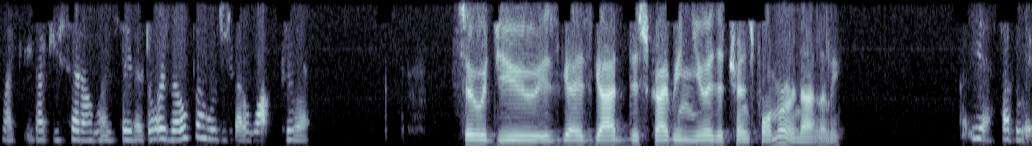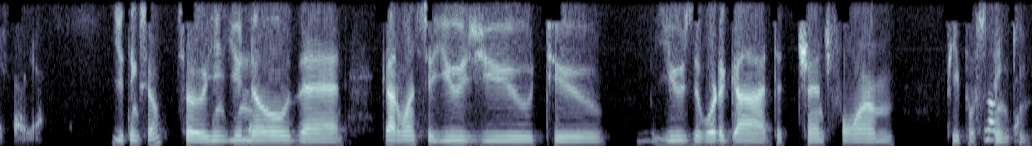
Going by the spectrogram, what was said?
like like you said on Wednesday, the door's open. We just got to walk through it. So would you is is God describing you as a transformer or not, Lily? Yes, I believe so. Yes. You think so? So you you know that God wants to use you to use the Word of God to transform people's Most thinking.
